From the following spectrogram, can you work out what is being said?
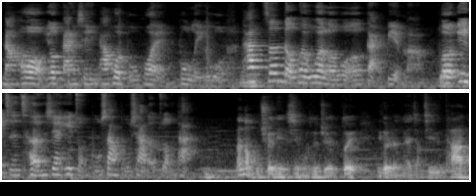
然后又担心他会不会不理我，嗯，他真的会为了我而改变吗？而一直呈现一种不上不下的状态，嗯。那那种不确定性，我是觉得对一个人来讲，其实他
